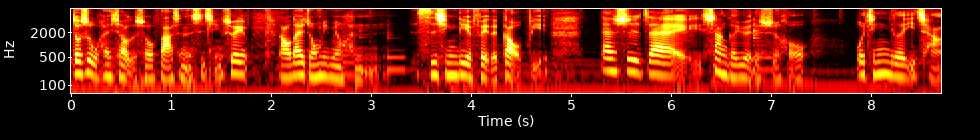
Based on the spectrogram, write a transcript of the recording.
都是我很小的时候发生的事情，所以脑袋中并没有很 撕心裂肺的告别。但是在上个月的时候，我经历了一场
